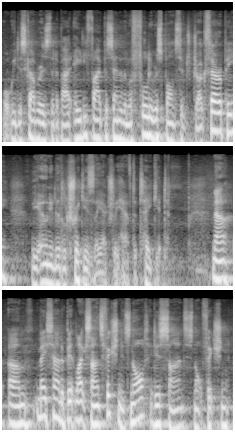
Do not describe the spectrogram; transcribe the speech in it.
What we discover is that about 85% of them are fully responsive to drug therapy. The only little trick is they actually have to take it. Now, um, may sound a bit like science fiction. It's not. It is science. It's not fiction.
